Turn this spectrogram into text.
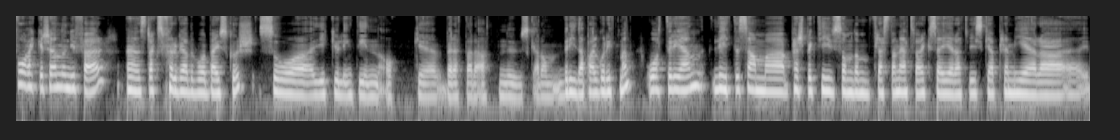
två veckor sedan ungefär, eh, strax före vi hade vår bergskurs, så gick ju LinkedIn och och eh, berättade att nu ska de vrida på algoritmen. Återigen, lite samma perspektiv som de flesta nätverk säger att vi ska premiera eh,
